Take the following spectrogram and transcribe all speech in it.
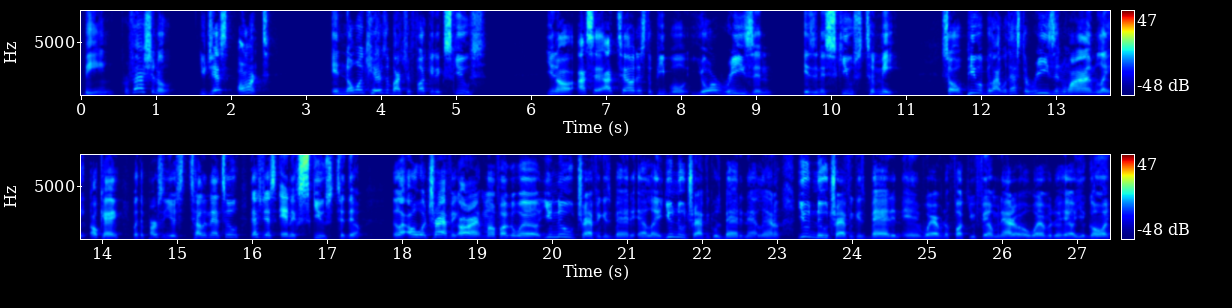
being professional. You just aren't. And no one cares about your fucking excuse. You know, I say I tell this to people, your reason is an excuse to me. So people be like, well, that's the reason why I'm late. Okay. But the person you're telling that to, that's just an excuse to them. They're like, oh, what traffic? All right, motherfucker. Well, you knew traffic is bad in LA. You knew traffic was bad in Atlanta. You knew traffic is bad in, in wherever the fuck you're filming at or, or wherever the hell you're going.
